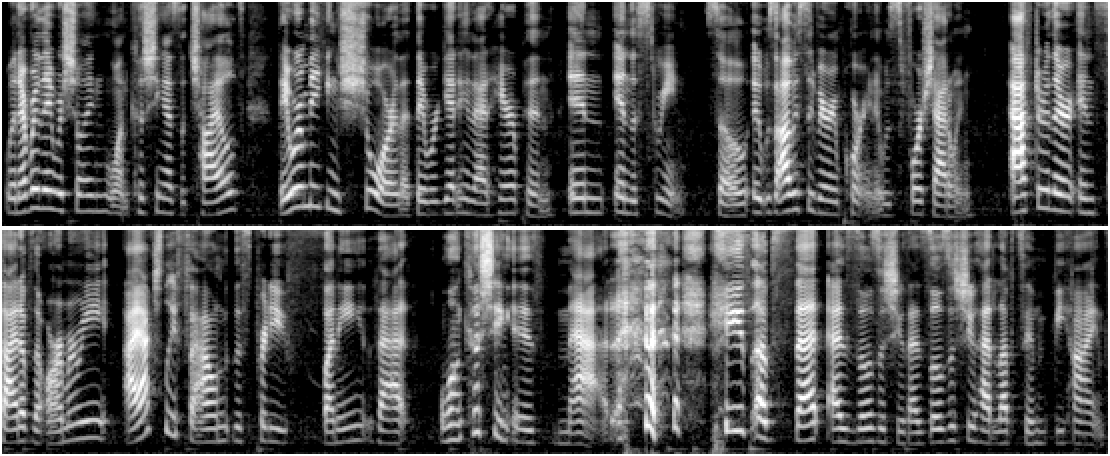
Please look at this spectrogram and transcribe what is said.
whenever they were showing Juan Cushing as a child, they were making sure that they were getting that hairpin in in the screen. So it was obviously very important. It was foreshadowing. After they're inside of the armory, I actually found this pretty funny that Wan Cushing is mad. He's upset as Zozashu that Zozashu had left him behind.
